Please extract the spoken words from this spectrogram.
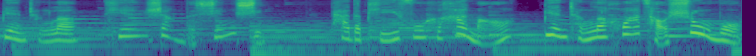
变成了天上的星星，他的皮肤和汗毛变成了花草树木，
